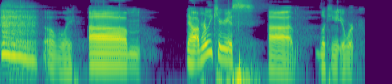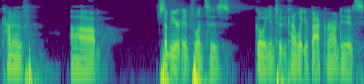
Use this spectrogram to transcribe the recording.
oh boy. Um, now I'm really curious. Uh, looking at your work, kind of, um, some of your influences going into it, and kind of what your background is,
